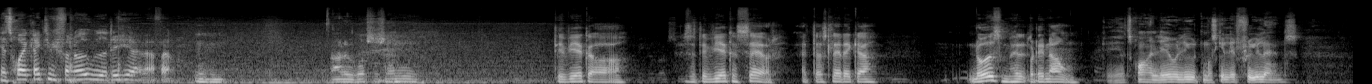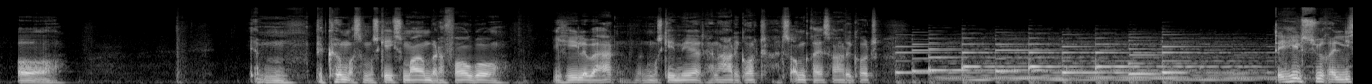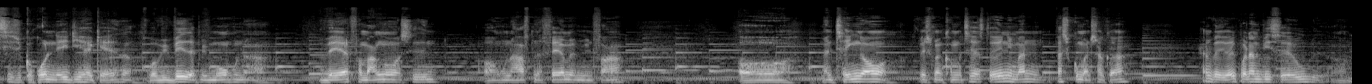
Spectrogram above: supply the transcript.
Jeg tror ikke rigtig, vi får noget ud af det her i hvert fald. Nej, det kunne godt se sådan ud. Det virker, altså det virker sært, at der slet ikke er noget som helst på det navn. Jeg tror, han lever livet måske lidt freelance. Og jamen, bekymrer sig måske ikke så meget om, hvad der foregår i hele verden. Men måske mere, at han har det godt. Hans omkreds har det godt. Det er helt surrealistisk at gå rundt ned i de her gader, hvor vi ved, at min mor hun har været for mange år siden. Og hun har haft en affære med min far. Og man tænker over, hvis man kommer til at stå ind i manden, hvad skulle man så gøre? Han ved jo ikke, hvordan vi ser ud. Og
